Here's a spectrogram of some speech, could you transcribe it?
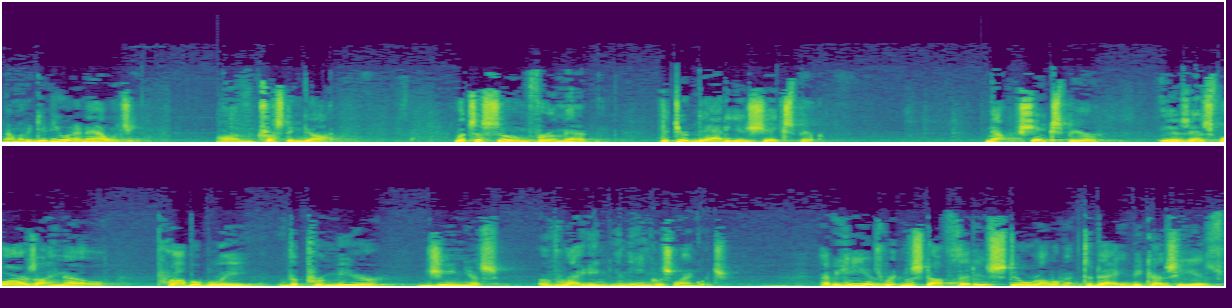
Now, I'm going to give you an analogy on trusting God. Let's assume for a minute that your daddy is Shakespeare. Now, Shakespeare is, as far as I know, probably the premier genius of writing in the English language. I mean, he has written stuff that is still relevant today because he has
